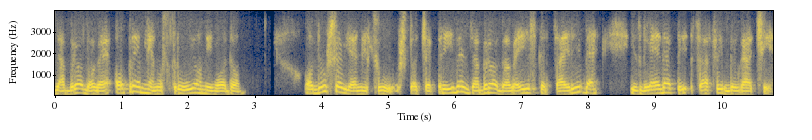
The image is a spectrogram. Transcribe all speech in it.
za brodove opremljenu strujom i vodom. Oduševljeni su što će privez za brodove iskrcaj ribe izgledati sasvim drugačije.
